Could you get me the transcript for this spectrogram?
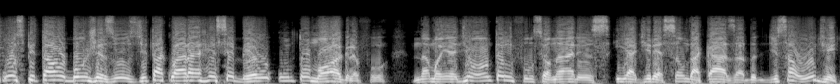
O Hospital Bom Jesus de Taquara recebeu um tomógrafo. Na manhã de ontem, funcionários e a direção da Casa de Saúde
